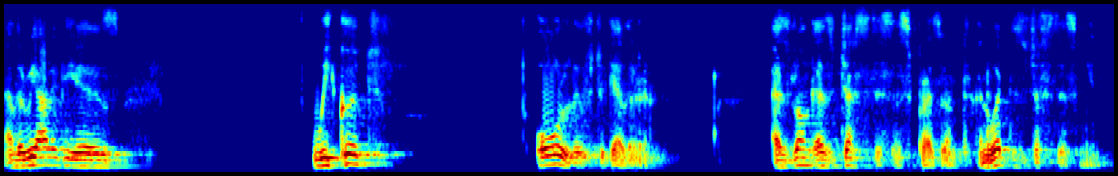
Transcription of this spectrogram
and the reality is we could all live together as long as justice is present. And what does justice mean?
